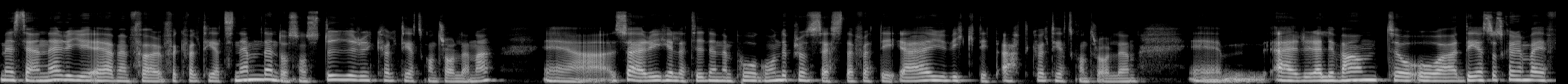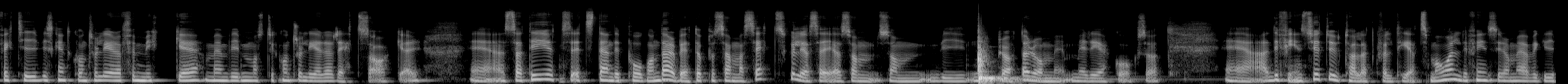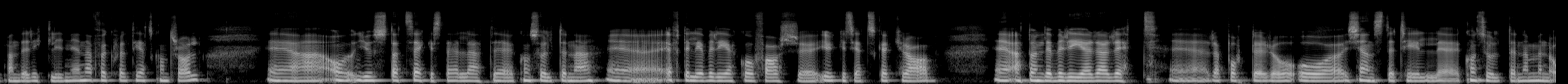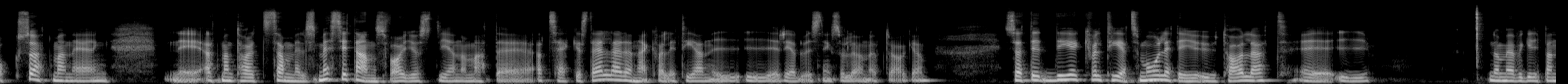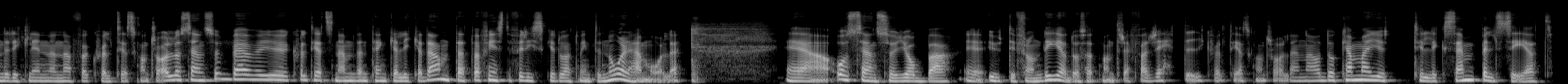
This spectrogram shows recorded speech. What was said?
Men sen är det ju även för, för kvalitetsnämnden då som styr kvalitetskontrollerna eh, så är det ju hela tiden en pågående process därför att det är ju viktigt att kvalitetskontrollen eh, är relevant och, och dels så ska den vara effektiv. Vi ska inte kontrollera för mycket, men vi måste kontrollera rätt saker. Eh, så att det är ett, ett ständigt pågående arbete och på samma sätt skulle jag säga som, som vi nu pratar om med, med REKO också. Att, Eh, Eh, det finns ju ett uttalat kvalitetsmål, det finns i de övergripande riktlinjerna för kvalitetskontroll. Eh, och just att säkerställa att eh, konsulterna efterlever REKO och FARs yrkesetiska krav. Att de levererar rätt rapporter och, och, tjänster till konsulterna men också att man, är en, att man tar ett samhällsmässigt ansvar just genom att, att säkerställa den här kvaliteten i, i redovisnings och löneuppdragen. Så att det, det kvalitetsmålet är ju uttalat eh, i de övergripande riktlinjerna för kvalitetskontroll och sen så behöver ju kvalitetsnämnden tänka likadant, att vad finns det för risker då att vi inte når det här målet? Eh, och sen så jobba eh, utifrån det då så att man träffar rätt i kvalitetskontrollerna och då kan man ju till exempel se att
